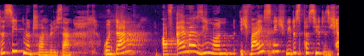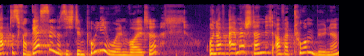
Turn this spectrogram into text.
das sieht man schon, würde ich sagen. Und dann auf einmal Simon, ich weiß nicht, wie das passiert ist. Ich habe das vergessen, dass ich den Pulli holen wollte. Und auf einmal stand ich auf der Turmbühne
